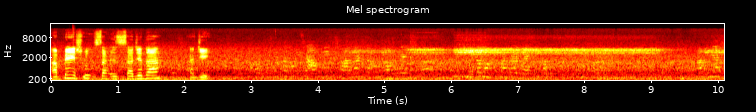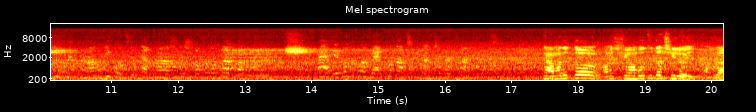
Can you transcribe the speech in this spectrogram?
আপনি সাজেদা? জি। না আমাদের তো অনেক সীমাবদ্ধতা ছিলই। আমরা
